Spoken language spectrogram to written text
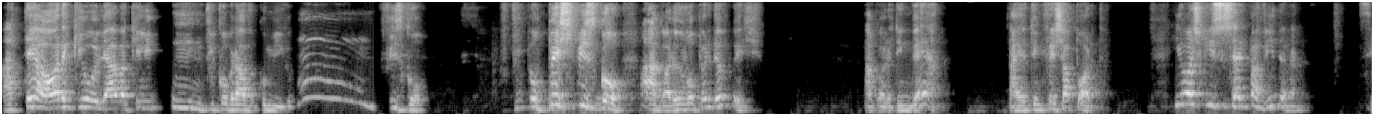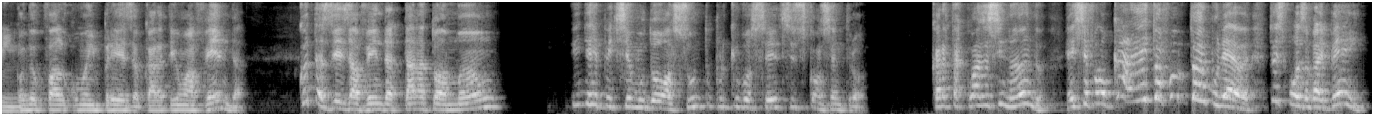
Até a hora que eu olhava aquele, hum, ficou bravo comigo. Hum, fisgou. O peixe fisgou. Ah, agora eu não vou perder o peixe. Agora eu tenho que ganhar. Aí eu tenho que fechar a porta. E eu acho que isso serve para a vida, né? Sim. Quando eu falo com uma empresa, o cara tem uma venda, Quantas vezes a venda está na tua mão e de repente você mudou o assunto porque você se desconcentrou? O cara está quase assinando. Aí você falou, cara, aí tua, tua mulher, tua esposa vai bem?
